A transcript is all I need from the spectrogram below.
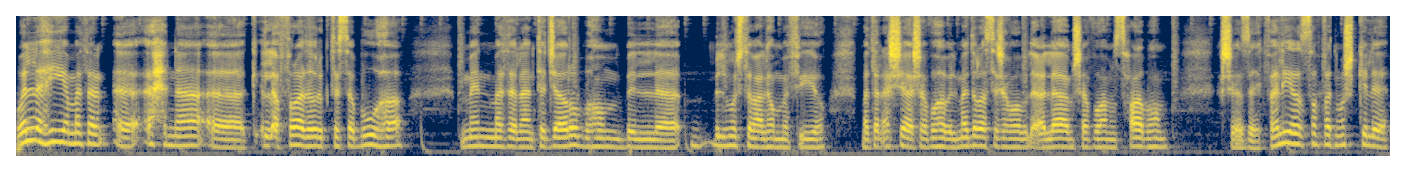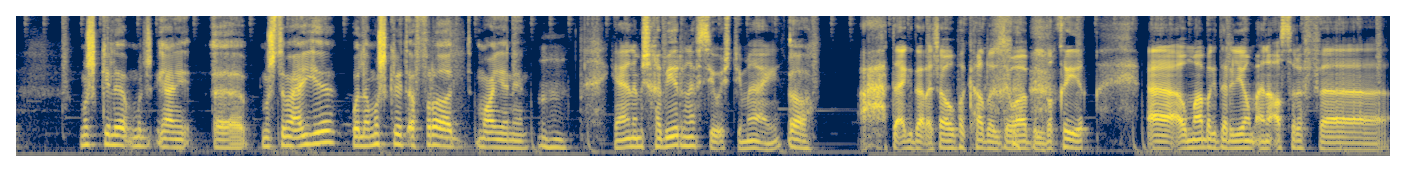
ولا هي مثلا آه، إحنا آه، الأفراد هول اكتسبوها من مثلا تجاربهم بال بالمجتمع اللي هم فيه. مثلا أشياء شافوها بالمدرسة شافوها بالإعلام شافوها من أصحابهم أشياء زي هيك. فهل هي صفت مشكلة مشكلة مج يعني آه، مجتمعية ولا مشكلة أفراد معينين. يعني أنا مش خبير نفسي واجتماعي. آه. حتى أقدر أجاوبك هذا الجواب الدقيق آه أو ما بقدر اليوم أنا أصرف آه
